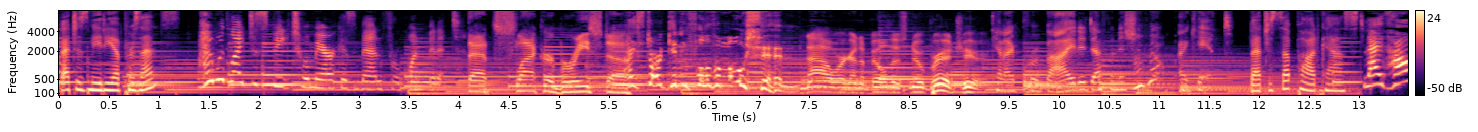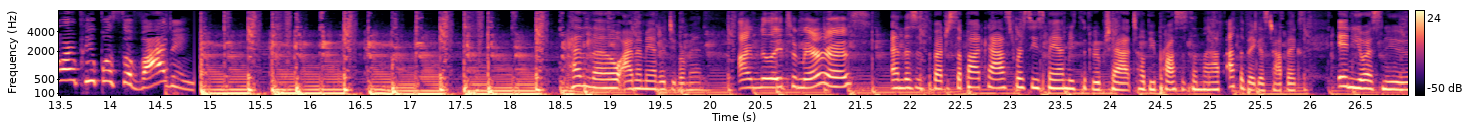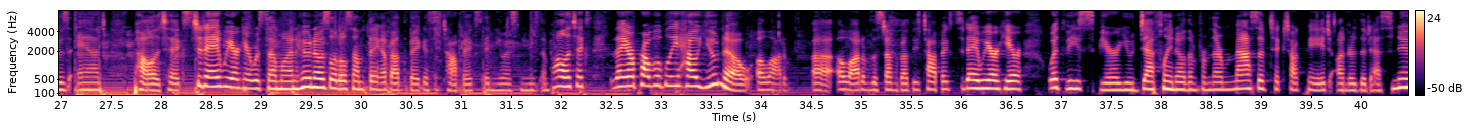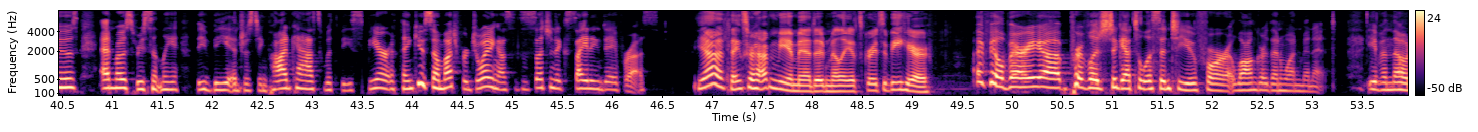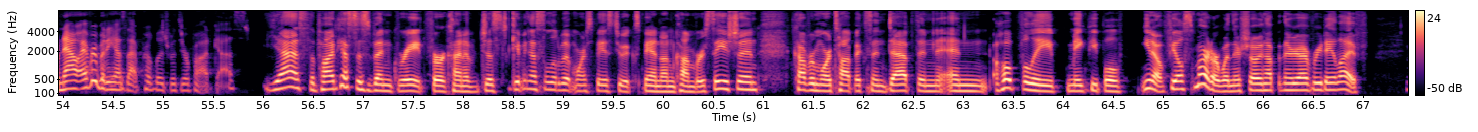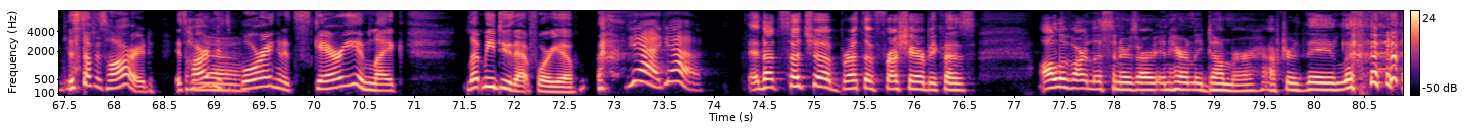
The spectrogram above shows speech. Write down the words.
Betches Media presents. I would like to speak to America's men for one minute. That slacker barista. I start getting full of emotion. Now we're going to build this new bridge here. Can I provide a definition? Mm-hmm. No, I can't. Betches Up Podcast. Like, how are people surviving? Hello, I'm Amanda Duberman. I'm Milly Tamaris. And this is the Betches Up Podcast, where C-SPAN meets the group chat to help you process and laugh at the biggest topics in U.S. news and politics. Today, we are here with someone who knows a little something about the biggest topics in U.S. news and politics. They are probably how you know a lot of uh, a lot of the stuff about these topics. Today, we are here with V Spehar. You definitely know them from their massive TikTok page, Under the Desk News, and most recently, the V Interesting podcast with V Spehar. Thank you so much for joining us. This is such an exciting day for us. Yeah, thanks for having me, Amanda and Milly. It's great to be here. I feel very uh, privileged to get to listen to you for longer than one minute, even though now everybody has that privilege with your podcast. Yes, the podcast has been great for kind of just giving us a little bit more space to expand on conversation, cover more topics in depth, and and hopefully make people you know feel smarter when they're showing up in their everyday life. Yeah. This stuff is hard. It's hard yeah. and it's boring and it's scary and like, let me do that for you. yeah, yeah. And that's such a breath of fresh air because all of our listeners are inherently dumber after they listen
